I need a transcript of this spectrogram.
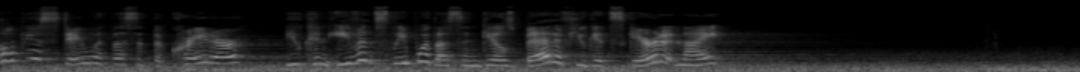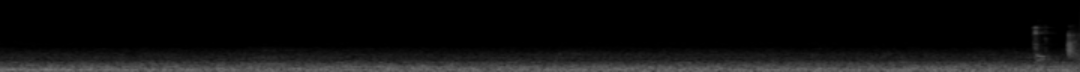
I hope you stay with us at the crater. You can even sleep with us in Gail's bed if you get scared at night. I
